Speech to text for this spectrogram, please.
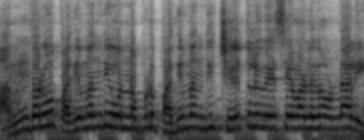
అందరూ పది మంది ఉన్నప్పుడు పది మంది చేతులు వేసేవాళ్ళుగా ఉండాలి.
